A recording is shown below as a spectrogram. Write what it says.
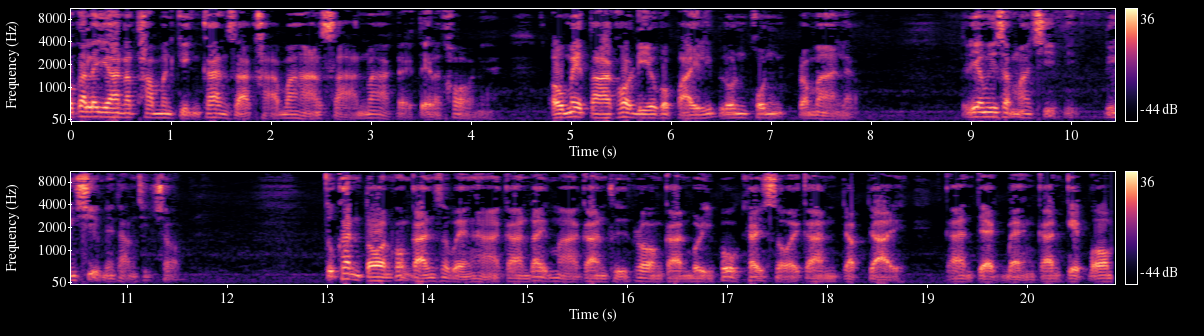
ราะกัลยาณธรรมมันกิ่งก้านสาขามหาศาลมากเลยแต่ละข้อเนี่ย เอาเมตตาข้อเดียวก็ไปลิบล้นพ้นประมาณแล้วเรียงมีสมาชีพอีกเลี้ยงชีพในทางที่ชอบ ทุกขั้นตอนของการแสวงหาการได้มาการถือครองการบริโภคใช้สอยการจับจ่าย การแจกแบ่งการเก็บออม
